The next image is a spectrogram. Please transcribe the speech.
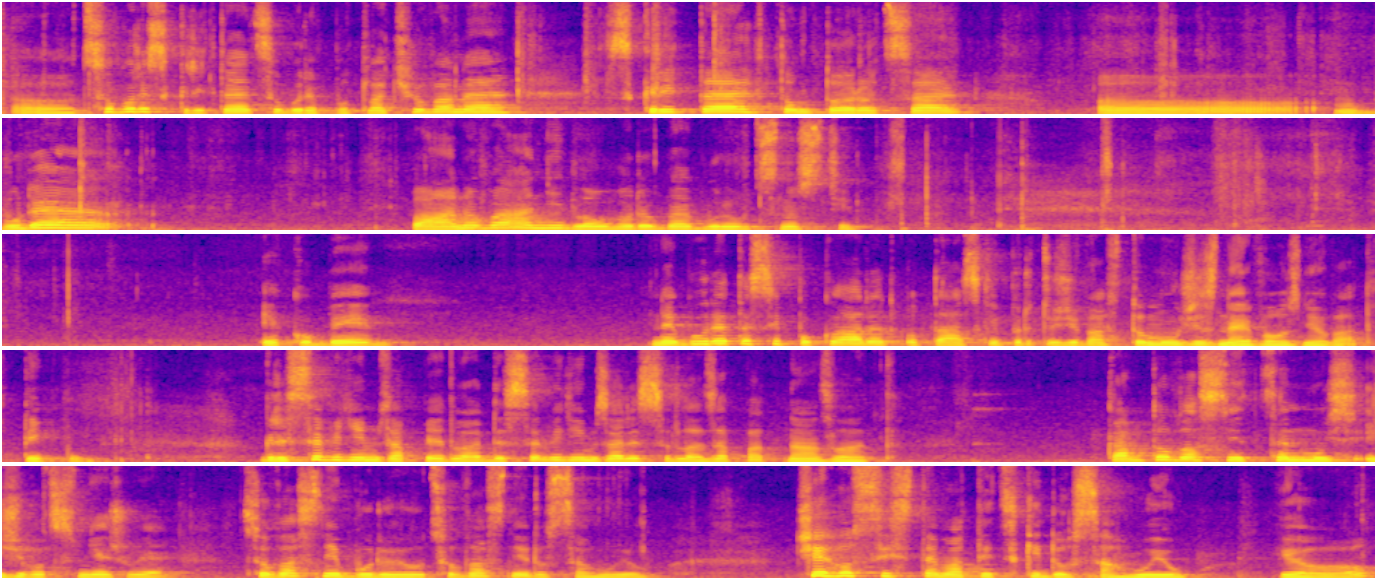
Uh, co bude skryté, co bude potlačované? Skryté v tomto roce uh, bude plánování dlouhodobé budoucnosti. Jakoby nebudete si pokládat otázky, protože vás to může znervozňovat, typu, kde se vidím za pět let, kde se vidím za deset let, za patnáct let, kam to vlastně ten můj život směřuje, co vlastně buduju, co vlastně dosahuju, čeho systematicky dosahuju, jo,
